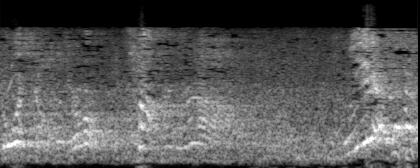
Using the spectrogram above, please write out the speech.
说我小的时候胖啊，你也不胖，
